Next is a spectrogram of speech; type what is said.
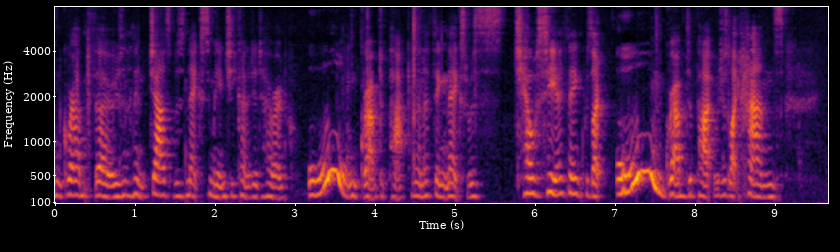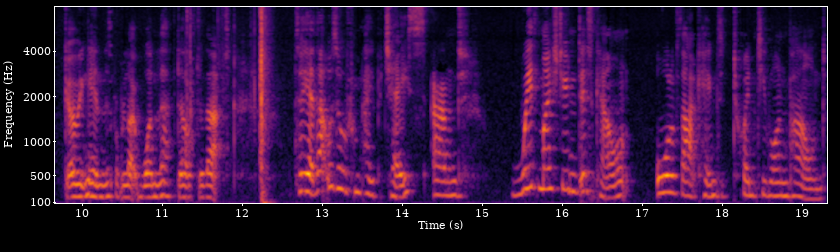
and grabbed those. And I think Jazz was next to me and she kind of did her own, oh, and grabbed a pack. And then I think next was Chelsea, I think, was like, oh, and grabbed a pack, which is like hands going in. There's probably like one left after that. So yeah, that was all from Paper Chase. And with my student discount, all of that came to £21.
